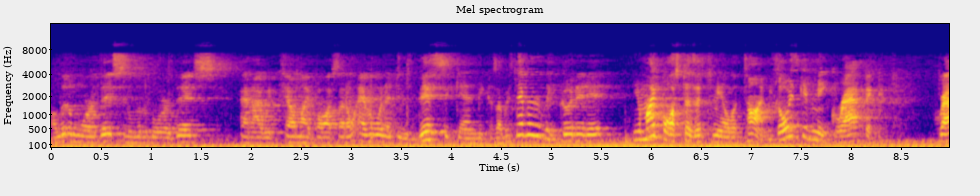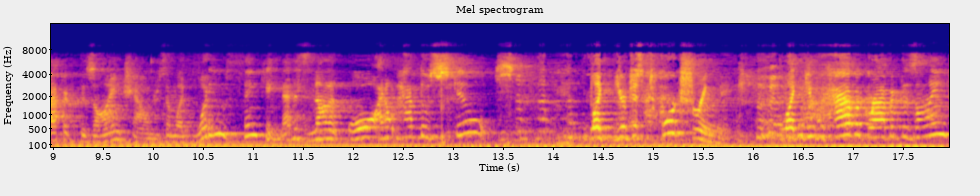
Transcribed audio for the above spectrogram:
a little more of this and a little more of this, and I would tell my boss I don't ever want to do this again because I was never really good at it. You know, my boss does it to me all the time. He's always giving me graphic graphic design challenges. I'm like, what are you thinking? That is not at all, I don't have those skills. like, you're just torturing me. Like, you have a graphic design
